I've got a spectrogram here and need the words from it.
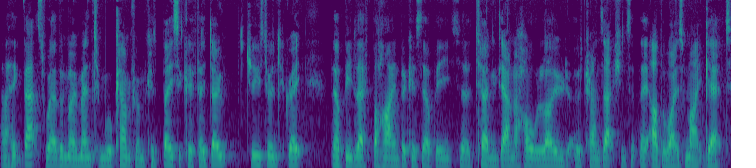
And I think that's where the momentum will come from because basically, if they don't choose to integrate, they'll be left behind because they'll be sort of turning down a whole load of transactions that they otherwise might get.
